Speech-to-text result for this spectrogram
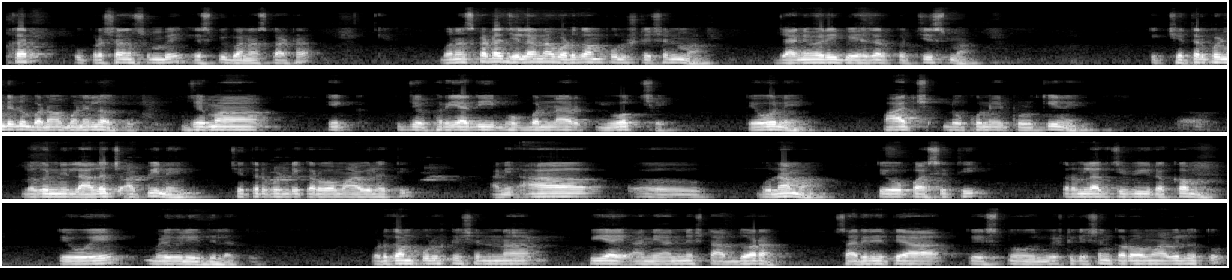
નમસ્કાર, હું પ્રશાંત સુંબે એસપી બનાસકાંઠા. બનાસકાંઠા જિલ્લાના વડગામ પોલીસ સ્ટેશનમાં જાન્યુઆરી બે હજાર પચીસમાં એક છેતરપિંડીનો બનાવ બનેલો હતો, જેમાં એક જે ફરિયાદી ભોગ બનનાર યુવક છે, તેઓને પાંચ લોકોની ટોળકીને લગ્નની લાલચ આપીને છેતરપિંડી કરવામાં આવેલ હતી અને આ ગુનામાં તેઓ પાસેથી ત્રણ લાખ જેવી રકમ તેઓએ મેળવી લીધેલ હતી. વડગામ પોલીસ સ્ટેશનના પીઆઈ અને અન્ય સ્ટાફ દ્વારા સારી રીતે આ કેસનું ઇન્વેસ્ટિગેશન કરવામાં આવેલ હતો.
